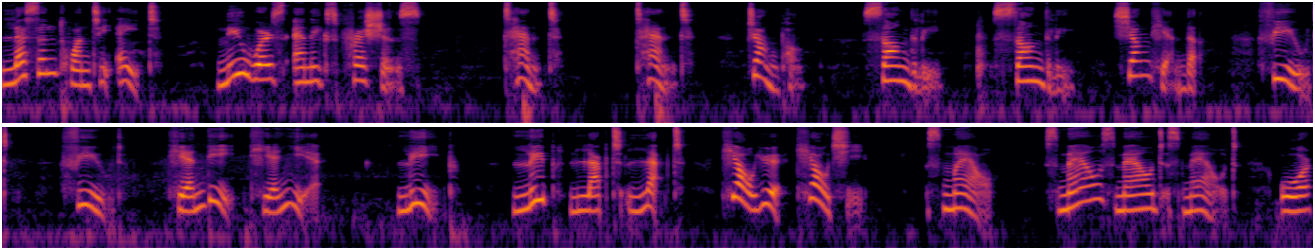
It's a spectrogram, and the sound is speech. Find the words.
Lesson 28 New words and expressions Tent, tent, 帐篷 Soundly, soundly, 香甜的 field, field, 田地、田野；leap, leap, leapt, leapt, 跳跃、跳起；smell, smell, smelled, smelled, or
